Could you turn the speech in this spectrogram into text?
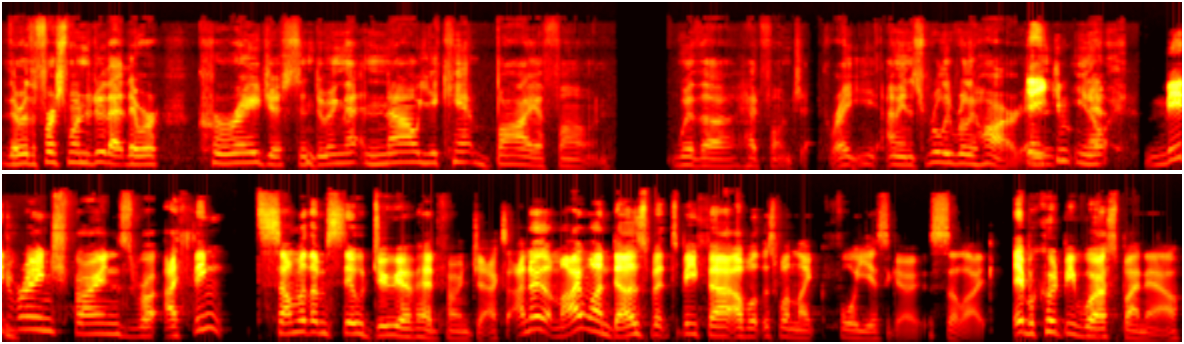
they were the first one to do that. They were courageous in doing that, and now you can't buy a phone with a headphone jack, right? I mean, it's really, really hard. Yeah, you can- you know, Mid-range phones, I think some of them still do have headphone jacks. I know that my one does, but to be fair, I bought this one like four years ago, so like it could be worse by now.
